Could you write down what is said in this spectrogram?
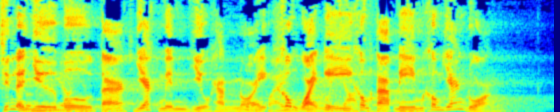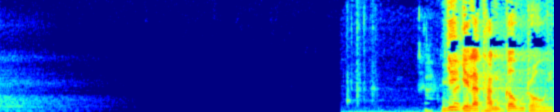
Chính là như Bồ Tát Giác Minh Diệu Hạnh nói Không hoài nghi, không tạp niệm, không gián đoạn. Như vậy là thành công rồi.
